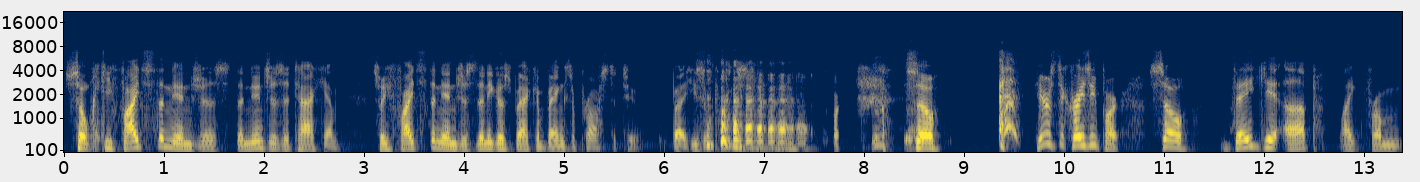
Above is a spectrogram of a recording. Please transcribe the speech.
so he fights the ninjas, the ninjas attack him. So he fights the ninjas, then he goes back and bangs a prostitute. But he's a priest. so here's the crazy part. So they get up like from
